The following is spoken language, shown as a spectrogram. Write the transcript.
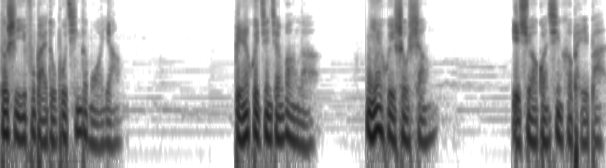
都是一副百毒不侵的模样。别人会渐渐忘了，你也会受伤。也需要关心和陪伴。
